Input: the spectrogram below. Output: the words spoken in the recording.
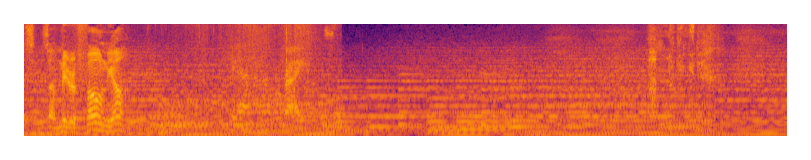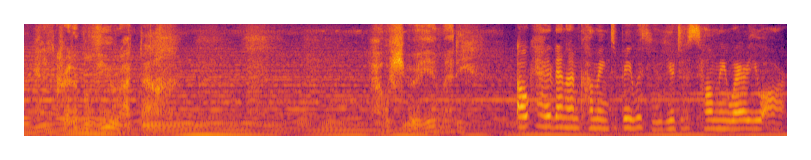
Seems I'm near a phone, yeah. Yeah, right. I'm looking at an incredible view right now. I wish you were here, Maddy. Okay, then I'm coming to be with you. You just tell me where you are.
